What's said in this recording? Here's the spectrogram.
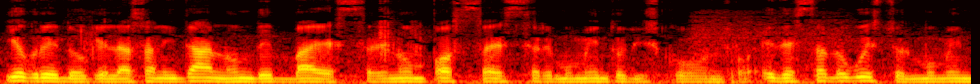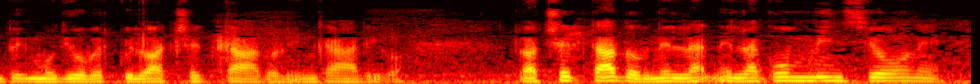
Io credo che la sanità non debba essere, non possa essere momento di scontro ed è stato questo il, momento, il motivo per cui l'ho accettato l'incarico l'ho accettato nella, nella convinzione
